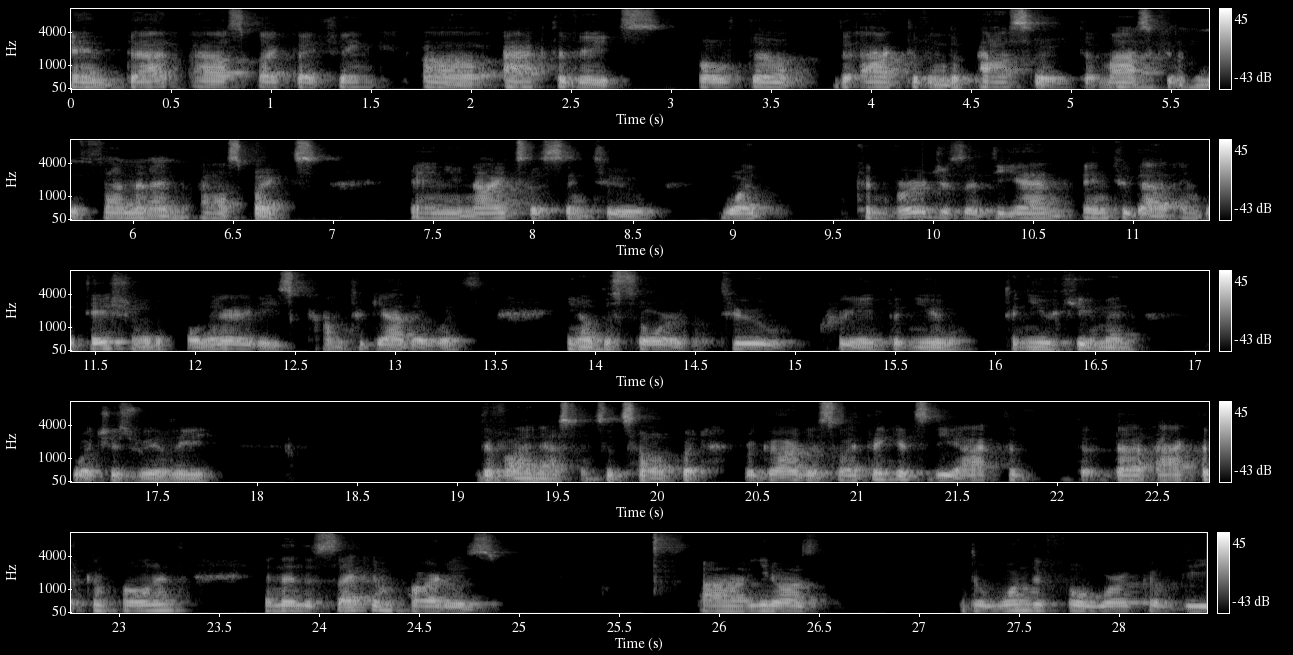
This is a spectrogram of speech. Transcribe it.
And that aspect, I think, uh, activates both the, the active and the passive, the masculine and the feminine aspects, and unites us into what converges at the end into that invitation where the polarities come together with you know the sword to create the new the new human which is really divine essence itself. But regardless so i think it's the active that active component. And then the second part is uh, you know the wonderful work of the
